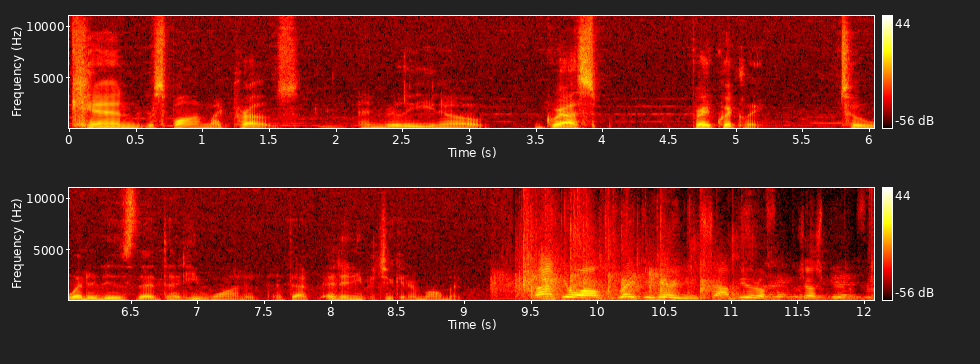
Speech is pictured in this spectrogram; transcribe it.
can respond like pros, and really, you know, grasp very quickly to what it is that, that he wanted at that at any particular moment. Thank you all. Great to hear you. You sound beautiful. Just beautiful.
